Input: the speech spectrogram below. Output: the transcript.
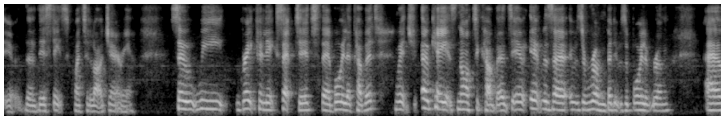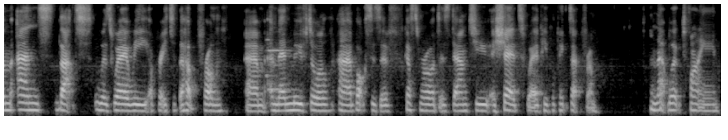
you know, the, the estate's quite a large area. So we gratefully accepted their boiler cupboard, which, okay, it's not a cupboard. It, it was a it was a room, but it was a boiler room. Um, and that was where we operated the hub from um, and then moved all uh, boxes of customer orders down to a shed where people picked up from. And that worked fine.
